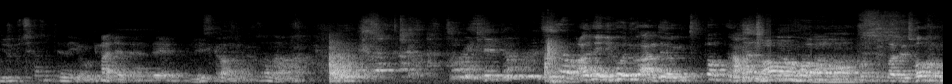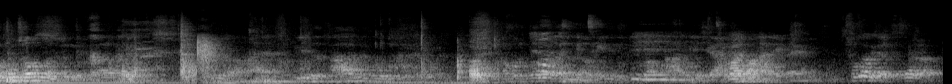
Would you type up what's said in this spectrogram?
이렇게 쳤을 때는 여기 맞아야 되는데 리스크가 너무 크잖아. 아니 이거 이거 안 돼. 여기 툭 아, 박고. 아, 맞아. 저거 너무 저거 맞췄네. 좋아요 아닐까요? 초각이야, 초각.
